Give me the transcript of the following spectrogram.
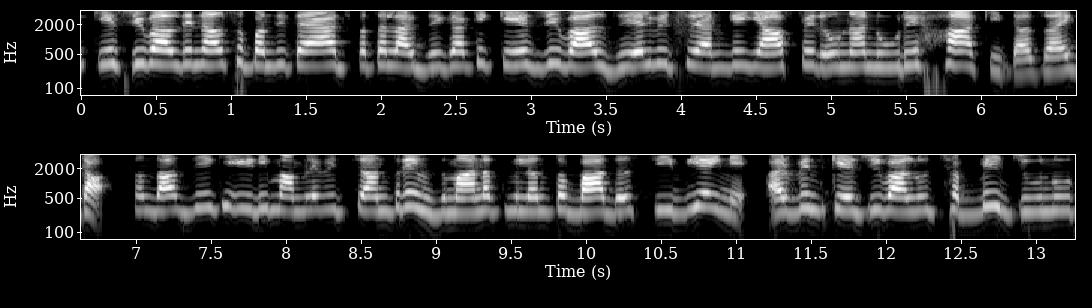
ਕੇਜਰੀਵਾਲ ਦੇ ਨਾਲ ਸੰਬੰਧਿਤ ਹੈ। ਅੱਜ ਪਤਾ ਲੱਗ ਜਾਏਗਾ ਕਿ ਕੇਜਰੀਵਾਲ ਜੇਲ੍ਹ ਵਿੱਚ ਰਹਿਣਗੇ ਜਾਂ ਫਿਰ ਉਹਨਾਂ ਨੂੰ ਰਿਹਾ ਕੀਤਾ ਜਾਏਗਾ। ਤੁਹਾਨੂੰ ਦੱਸ ਦਈਏ ਕਿ ਈਡੀ ਮਾਮਲੇ ਵਿੱਚ ਅੰਤਰਿਮ ਜ਼ਮਾਨਤ ਮਿਲਣ ਤੋਂ ਬਾਅਦ ਸੀਬੀਆਈ ਨੇ ਅਰਵਿੰਦ ਕੇਜਰੀਵਾਲ ਨੂੰ 26 ਜੂਨ ਨੂੰ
